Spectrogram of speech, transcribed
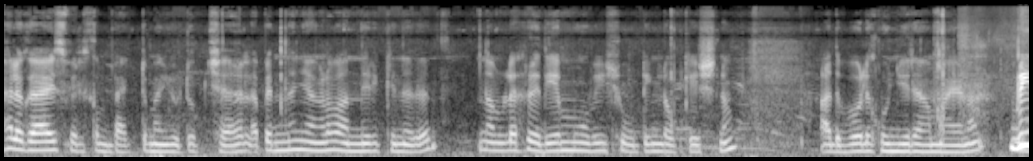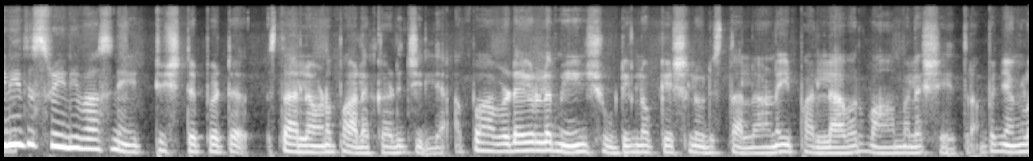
Hello guys welcome back to my YouTube channel അപ്പോൾ ഇന്ന് ഞങ്ങൾ വന്നിരിക്കുന്നത് നമ്മുടെ ഹൃദയം മൂവി ഷൂട്ടിംഗ് ലൊക്കേഷനും അതുപോലെ കുഞ്ഞുരാമായണം വിനീത് ശ്രീനിവാസിന് ഏറ്റവും ഇഷ്ടപ്പെട്ട സ്ഥലമാണ് പാലക്കാട് ജില്ല. അപ്പോൾ അവിടെയുള്ള മെയിൻ ഷൂട്ടിംഗ് ലൊക്കേഷനിൽ ഒരു സ്ഥലമാണ് ഈ പല്ലാവർ വാമല ക്ഷേത്രം. അപ്പോൾ ഞങ്ങൾ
